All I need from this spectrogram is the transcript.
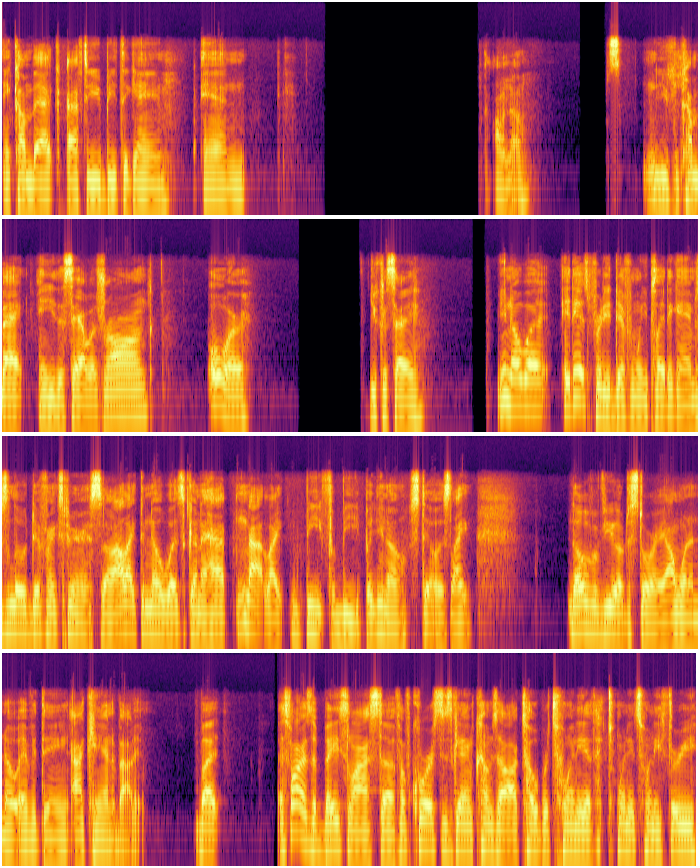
and come back after you beat the game and I don't know. You can come back and either say I was wrong, or you could say, you know what, it is pretty different when you play the game. It's a little different experience. So I like to know what's gonna happen, not like beat for beat, but you know, still it's like the overview of the story. I want to know everything I can about it. But as far as the baseline stuff, of course, this game comes out October 20th, 2023.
